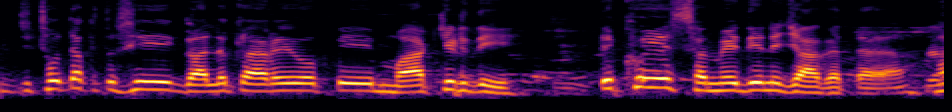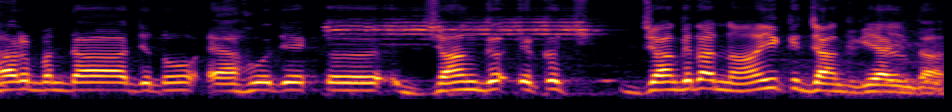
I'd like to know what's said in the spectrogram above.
ਜਿੱਥੋਂ ਤੱਕ ਤੁਸੀਂ ਗੱਲ ਕਰ ਰਹੇ ਹੋ ਵੀ ਮਾਰਕੀਟ ਦੀ, ਦੇਖੋ ਇਹ ਸਮੇਂ ਦੀ ਨਜਾਗਤ ਹੈ। ਹਰ ਬੰਦਾ ਜਦੋਂ ਇਹੋ ਜਿਹੇ ਇੱਕ ਜੰਗ ਇੱਕ ਜੰਗ ਦਾ ਨਾਂ ਹੀ ਇੱਕ ਜੰਗ ਕਿਹਾ ਜਾਂਦਾ।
